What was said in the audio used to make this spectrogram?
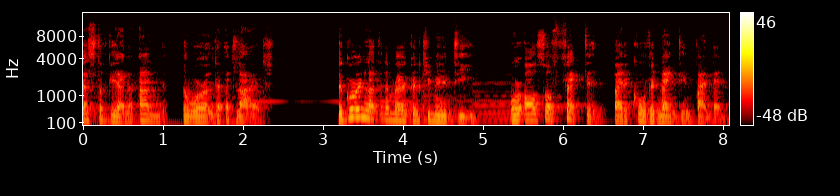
Rest of Guyana and the world at large, the growing Latin American community were also affected by the COVID 19 pandemic.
